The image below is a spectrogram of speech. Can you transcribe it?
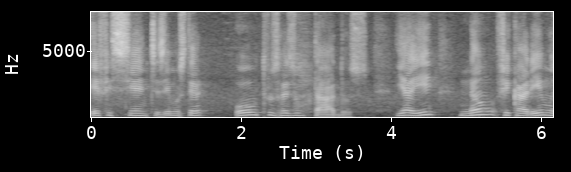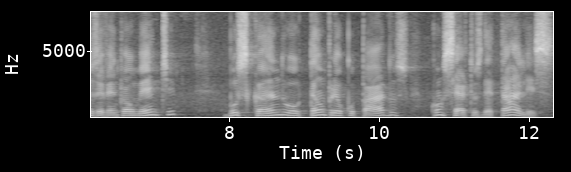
eficientes, iríamos ter outros resultados. E aí não ficaríamos eventualmente buscando ou tão preocupados com certos detalhes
